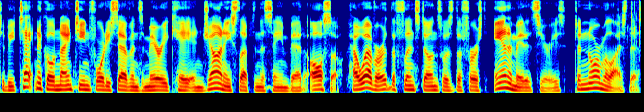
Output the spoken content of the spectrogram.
To be technical, 1947's Mary Kay and Johnny slept in the same bed also. However, The Flintstones was the first animated series to normalize this.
